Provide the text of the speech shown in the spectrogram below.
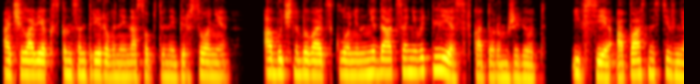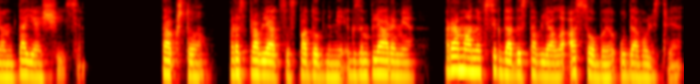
А человек, сконцентрированный на собственной персоне, обычно бывает склонен недооценивать лес, в котором живет, и все опасности в нем таящиеся. Так что расправляться с подобными экземплярами Роману всегда доставляло особое удовольствие.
